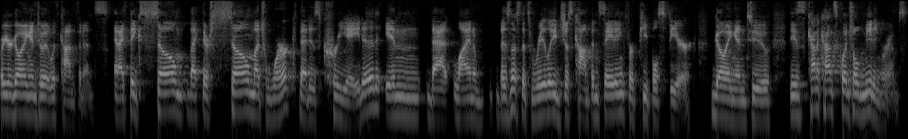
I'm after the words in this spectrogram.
or you're going into it with confidence. And I think so, like there's so much work that is created in that line of business that's really just compensating for people's fear going into these kind of consequential meeting rooms.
